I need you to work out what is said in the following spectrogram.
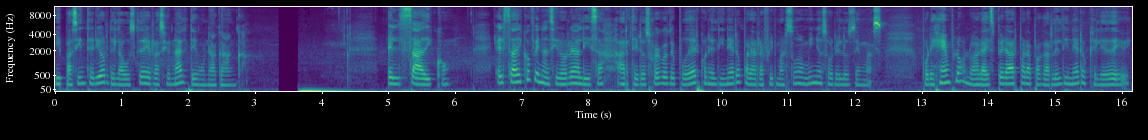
y paz interior de la búsqueda irracional de una ganga. El sádico. El sádico financiero realiza arteros juegos de poder con el dinero para reafirmar su dominio sobre los demás. Por ejemplo, lo hará esperar para pagarle el dinero que le debe,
